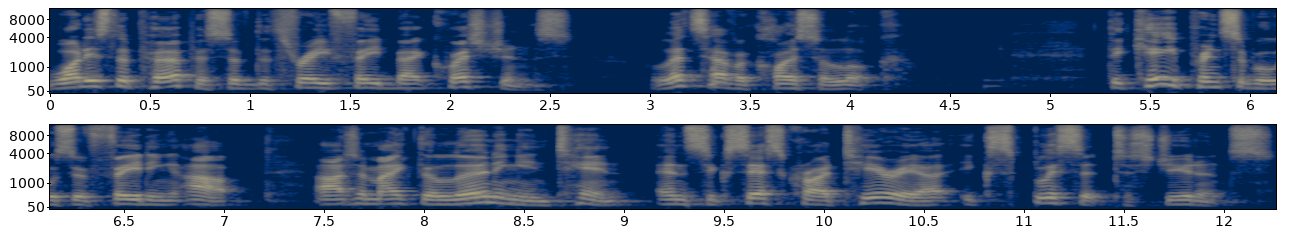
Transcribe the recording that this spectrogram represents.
What is the purpose of the three feedback questions? Let's have a closer look. The key principles of feeding up are to make the learning intent and success criteria explicit to students.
